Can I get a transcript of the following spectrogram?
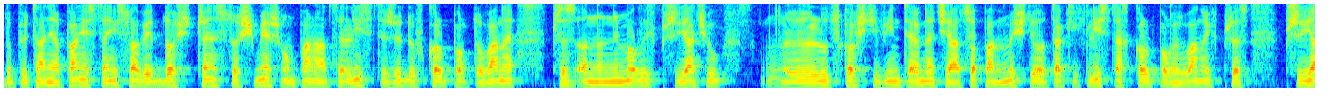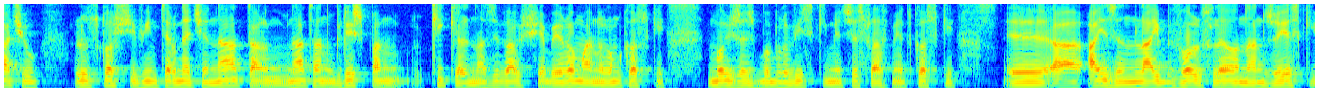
do pytania. Panie Stanisławie, dość często śmieszą pana te listy Żydów kolportowane przez anonimowych przyjaciół y, ludzkości w internecie. A co pan myśli o takich listach kolportowanych przez przyjaciół ludzkości w internecie? Natan, Natan Gryszpan Kikel nazywał siebie Roman Romkowski, Mojżesz Bobrowicki, Mieczysław Mietkowski, y, Eisenleib, Wolf, Leon Andrzejewski,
